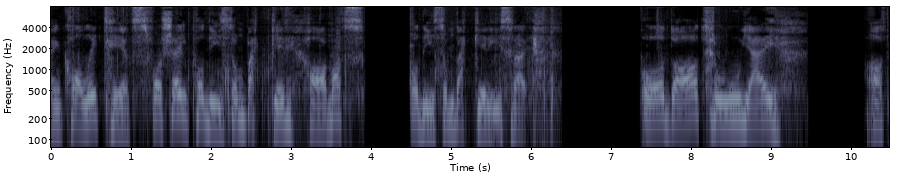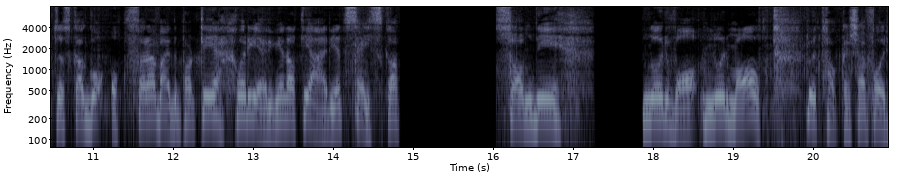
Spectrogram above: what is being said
en kvalitetsforskjell på de som backer Hamas, og de som backer Israel. Og da tror jeg at det skal gå opp for Arbeiderpartiet og regjeringen at de er i et selskap som de normalt betakker seg for.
